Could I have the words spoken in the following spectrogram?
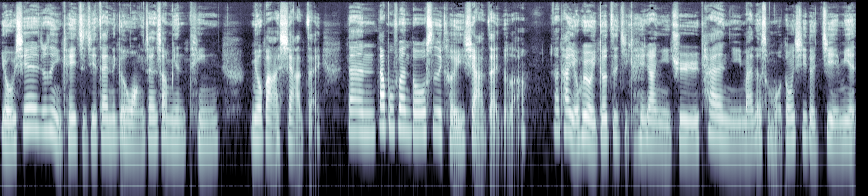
有些就是你可以直接在那个网站上面听，没有办法下载，但大部分都是可以下载的啦。那它也会有一个自己可以让你去看你买的什么东西的界面。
